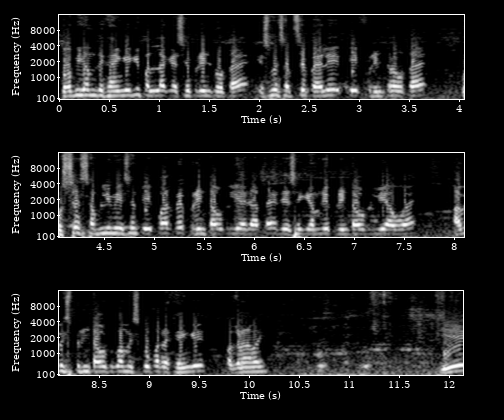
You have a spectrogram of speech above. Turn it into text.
तो अभी हम दिखाएँगे कि पल्ला कैसे प्रिंट होता है। इसमें सबसे पहले एक प्रिंटर होता है, उससे सब्लिमेशन पेपर पे प्रिंट आउट लिया जाता है, जैसे कि हमने प्रिंट आउट लिया हुआ है। अब इस प्रिंट आउट को हम इसके ऊपर रखेंगे पकड़ना भाई। ये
